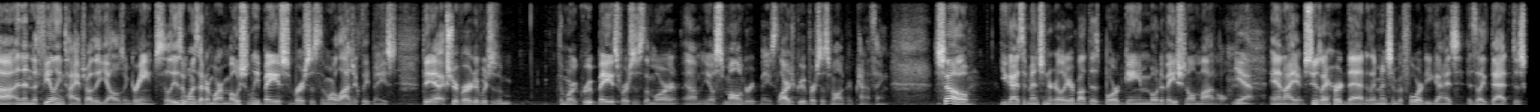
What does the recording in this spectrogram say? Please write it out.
Uh, and then the feeling types are the yellows and greens. So these are ones that are more emotionally based versus the more logically based. The extroverted, which is a, the more group based versus the more um, you know small group based, large group versus small group kind of thing. So you guys had mentioned earlier about this board game motivational model. Yeah. And I, as soon as I heard that, as I mentioned before to you guys, it's like that just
